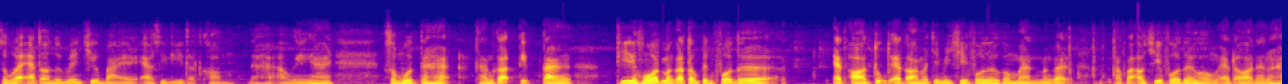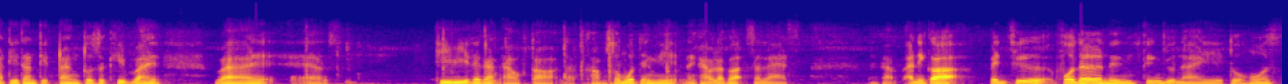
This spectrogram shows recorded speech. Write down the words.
สมมติว่า add-on domain ชื่อ by lcd.com นะฮะเอาง่ายๆ สมมุตินะฮะท่านก็ติดตั้งที่โฮสต์มันก็ต้องเป็นโฟลเดอร์ add-on ทุก add-on มันจะมีชื่อโฟลเดอร์ของมัน มันก็เราก็เอาชื่อโฟลเดอร์ของ add-on นั้นนะฮะที่ท่านติดตั้งตัวสคริปต์ไว้ by tv ด้วยกันเอาต่อ .com สมมุติอย่างนี้นะครับ แล้วก็ slash นะครับ อันนี้ก็เป็นชื่อโฟลเดอร์หนึ่งที่อยู่ในตัวโฮสต์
